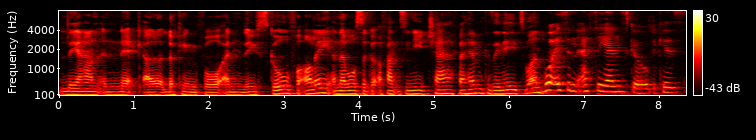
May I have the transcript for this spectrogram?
Leanne and Nick are looking for a new school for Ollie, and they've also got a fancy new chair for him because he needs one. What is an SEN school? Because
